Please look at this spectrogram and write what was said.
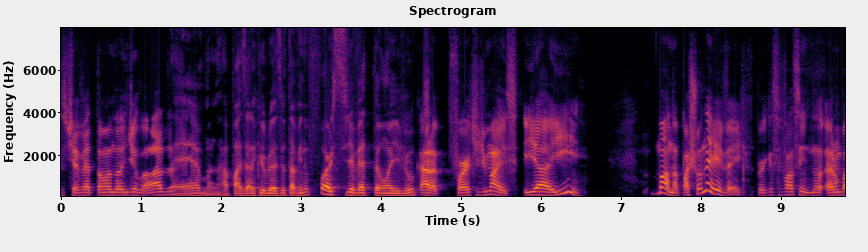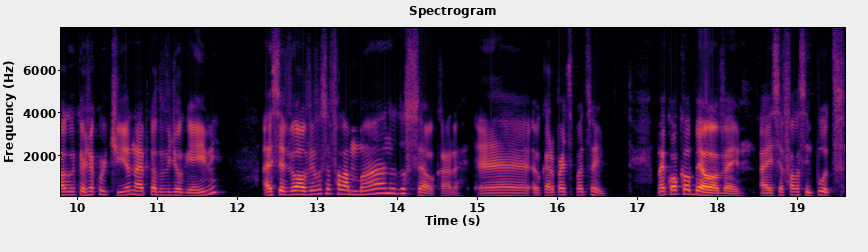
Chevetão andando de lado. É, mano, rapaziada, que o Brasil tá vindo forte esse chevetão aí, viu? Cara, forte demais. E aí, mano, apaixonei, velho. Porque você fala assim, era um bagulho que eu já curtia na época do videogame. Aí você viu ao vivo você fala, mano do céu, cara, é... eu quero participar disso aí. Mas qual que é o BO, velho? Aí você fala assim, putz,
